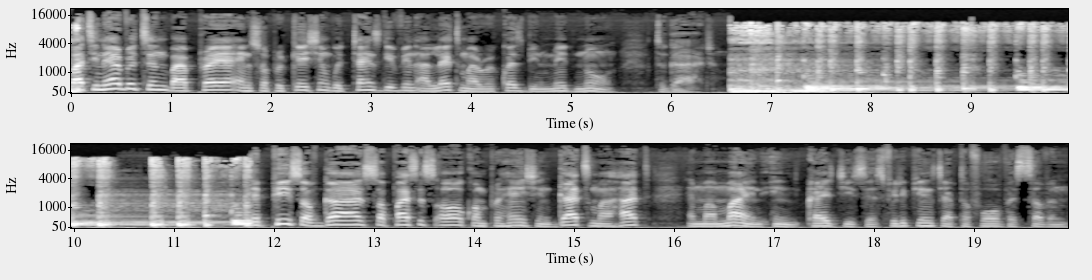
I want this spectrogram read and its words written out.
but in everything by prayer and supplication with thanksgiving, I let my request be made known to God. The peace of God surpasses all comprehension, guards my heart and my mind in Christ Jesus. Philippians chapter 4, verse 7.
